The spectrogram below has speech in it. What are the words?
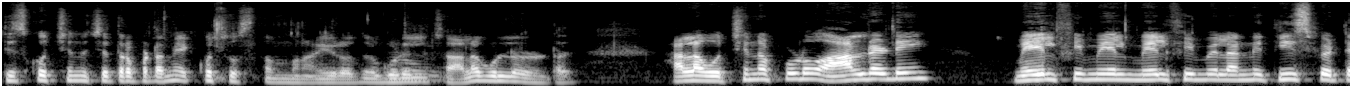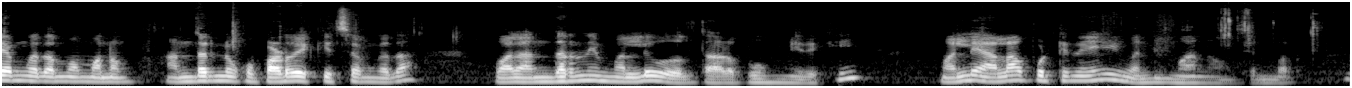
తీసుకొచ్చిన చిత్రపటమే ఎక్కువ చూస్తాం మనం ఈరోజు గుడిలో. చాలా గుళ్ళు ఉంటుంది అలా వచ్చినప్పుడు already male female male female అన్నీ తీసి పెట్టాం కదమ్మా మనం. అందరిని ఒక పడవ ఎక్కించాం కదా. వాళ్ళందరినీ మళ్ళీ వదులుతాడు భూమి మీదకి. మళ్ళీ అలా పుట్టినవి ఇవన్నీ మానవ జన్మలు.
